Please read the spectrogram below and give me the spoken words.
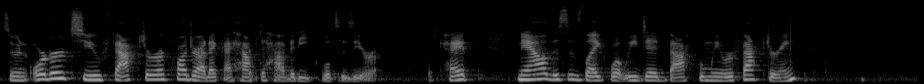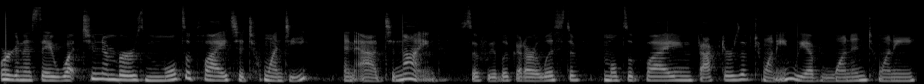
So in order to factor a quadratic, I have to have it equal to 0. Okay, now this is like what we did back when we were factoring we're going to say what two numbers multiply to 20 and add to 9. So if we look at our list of multiplying factors of 20, we have 1 and 20,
